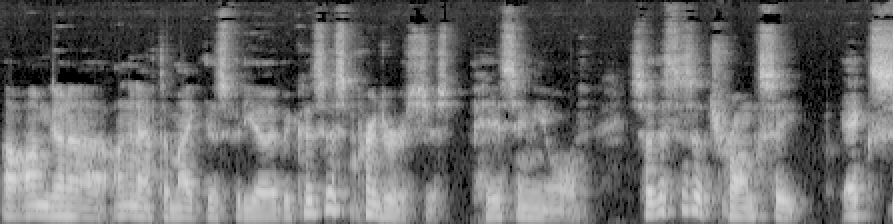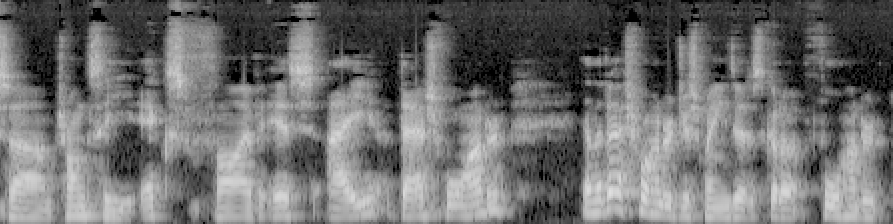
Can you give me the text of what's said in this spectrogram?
I'm gonna I'm gonna have to make this video because this printer is just pissing me off. So this is a Tronxy X um, Tronxy X5SA-400, and the dash 400 just means that it's got a 400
